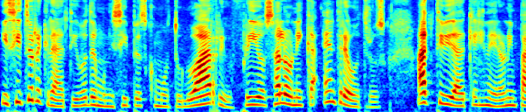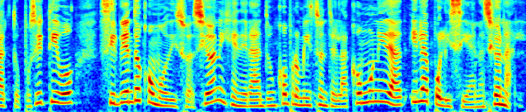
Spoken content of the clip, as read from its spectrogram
y sitios recreativos de municipios como Tuluá, Río Frío, Salónica, entre otros. Actividad que genera un impacto positivo, sirviendo como disuasión y generando un compromiso entre la comunidad y la Policía Nacional.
